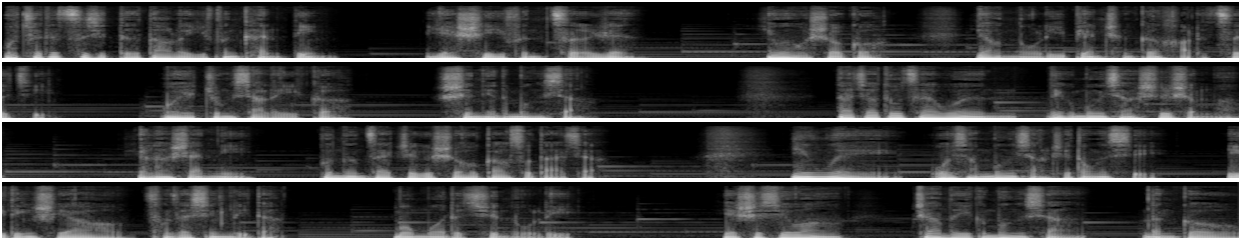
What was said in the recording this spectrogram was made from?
我觉得自己得到了一份肯定，也是一份责任。因为我说过，要努力变成更好的自己。我也种下了一个十年的梦想。大家都在问那个梦想是什么，原谅珊妮不能在这个时候告诉大家，因为我想梦想这东西一定是要藏在心里的，默默的去努力，也是希望这样的一个梦想能够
